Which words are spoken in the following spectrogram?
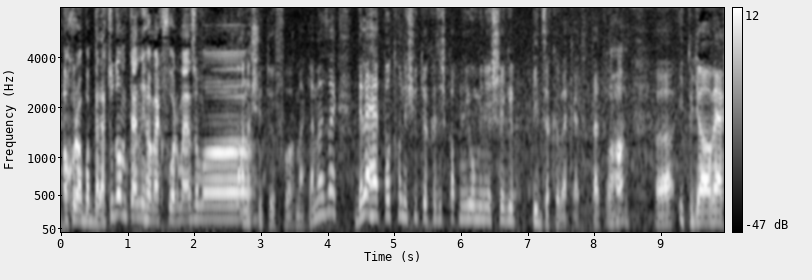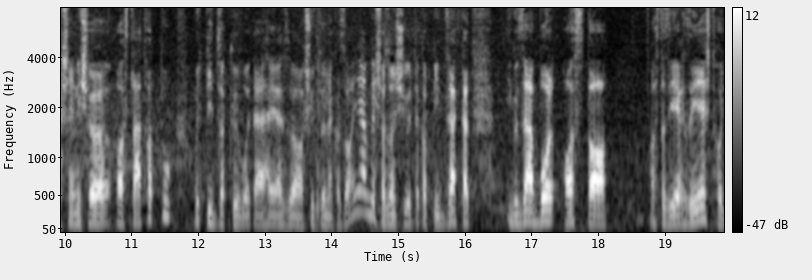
akkor abba bele tudom tenni, ha megformázom a... Van a sütőformák, lemezek, de lehet otthoni sütőkhöz is kapni jó minőségű pizzaköveket. Tehát Aha. Uh, itt ugye a versenyen is uh, azt láthattuk, hogy pizzakő volt elhelyezve a sütőnek az aljába, és azon sültek a pizzák, tehát igazából azt a azt az érzést, hogy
